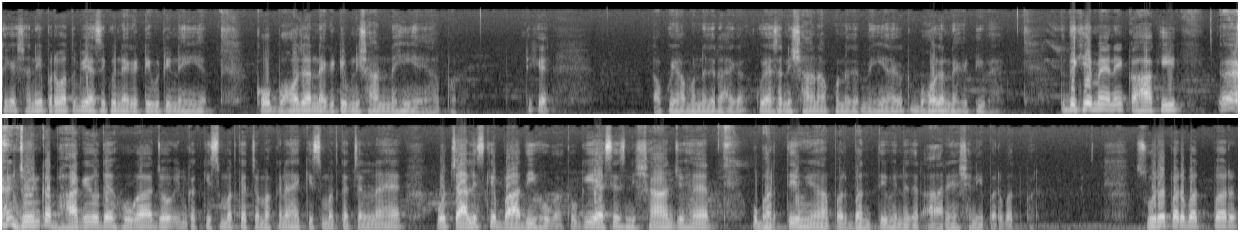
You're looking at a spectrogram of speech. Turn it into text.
ठीक है शनि पर्वत भी ऐसी कोई नेगेटिविटी नहीं है को बहुत ज़्यादा नेगेटिव निशान नहीं है यहाँ पर। ठीक है आपको यहाँ पर नज़र आएगा कोई ऐसा निशान आपको नज़र नहीं आएगा कि बहुत ज़्यादा नेगेटिव है। तो देखिए मैंने कहा कि जो इनका भाग्य उदय होगा, जो इनका किस्मत का चमकना है, किस्मत का चलना है, वो चालीस के बाद ही होगा, क्योंकि ऐसे निशान जो है, उभरते हुए यहाँ पर, बनते हुए नज़र आ रहे हैं शनि पर्वत पर। सूर्य पर्वत पर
